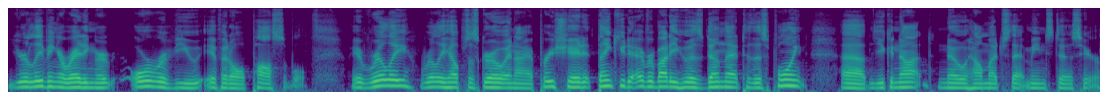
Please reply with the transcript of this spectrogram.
you're leaving a rating or review if at all possible. It really, really helps us grow, and I appreciate it. Thank you to everybody who has done that to this point. Uh, you cannot know how much that means to us here.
